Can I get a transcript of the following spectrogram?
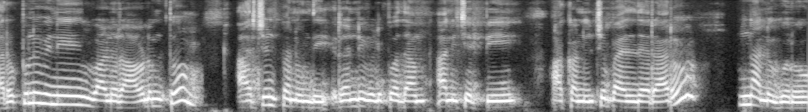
అరుపులు విని వాళ్ళు రావడంతో అర్జెంట్ పని ఉంది రండి వెళ్ళిపోదాం అని చెప్పి అక్కడి నుంచి బయలుదేరారు నలుగురు.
